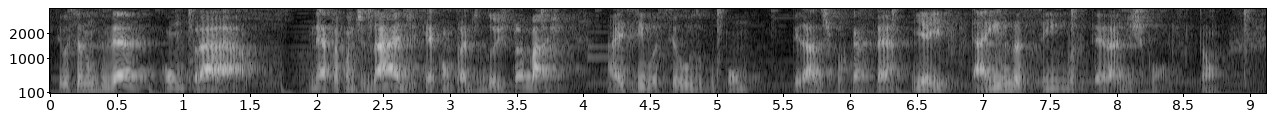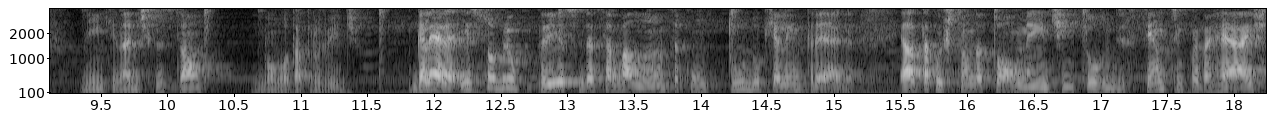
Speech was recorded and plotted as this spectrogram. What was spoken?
Se você não quiser comprar nessa quantidade, quer comprar de 2 para baixo, aí sim você usa o cupom Piradas por Café e aí ainda assim você terá desconto. Então, link na descrição. Vamos voltar para o vídeo. Galera, e sobre o preço dessa balança com tudo que ela entrega? Ela está custando atualmente em torno de 150 reais,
